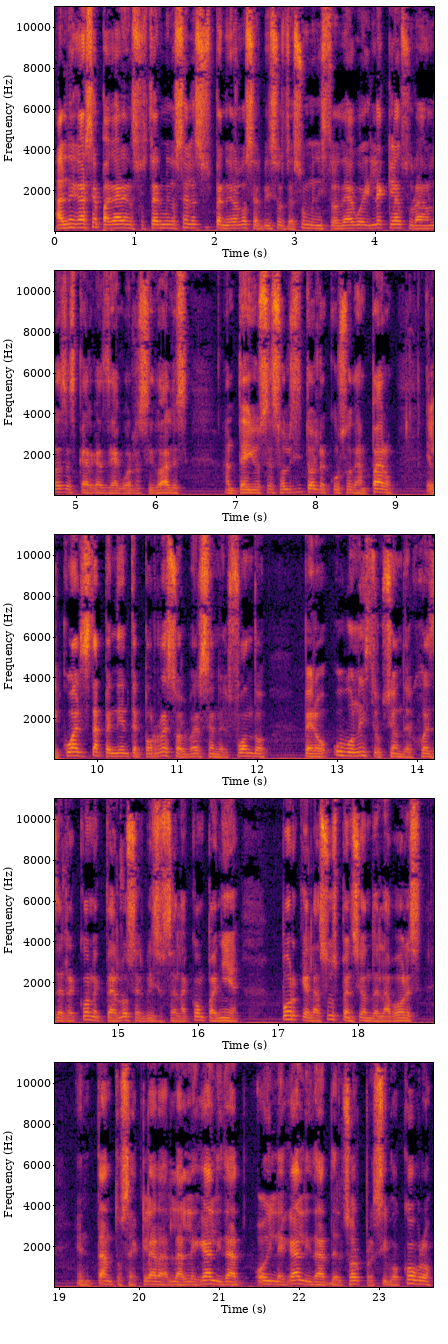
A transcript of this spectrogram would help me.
Al negarse a pagar en sus términos, se le suspendieron los servicios de suministro de agua y le clausuraron las descargas de aguas residuales. Ante ello se solicitó el recurso de amparo, el cual está pendiente por resolverse en el fondo, pero hubo una instrucción del juez de reconectar los servicios a la compañía porque la suspensión de labores, en tanto se aclara la legalidad o ilegalidad del sorpresivo cobro,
